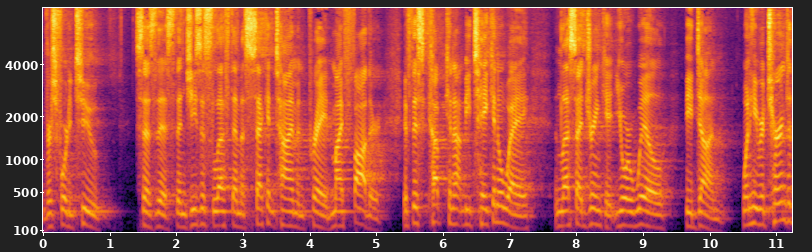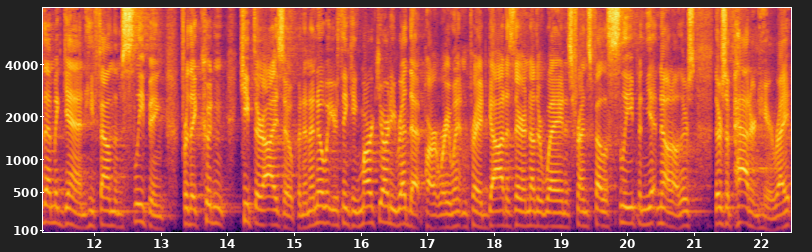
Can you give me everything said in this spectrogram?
Verse 42 says this Then Jesus left them a second time and prayed, My Father, if this cup cannot be taken away unless I drink it, your will be done. When he returned to them again, he found them sleeping, for they couldn't keep their eyes open. And I know what you're thinking. Mark, you already read that part where he went and prayed, God, is there another way? And his friends fell asleep. And yet, no, no, there's, there's a pattern here, right?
